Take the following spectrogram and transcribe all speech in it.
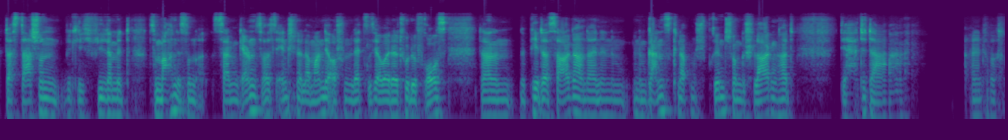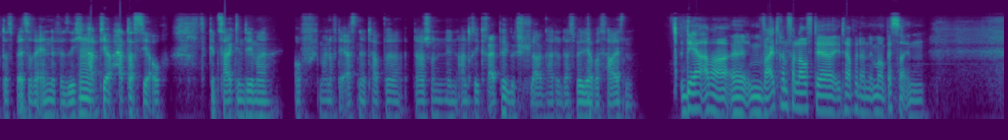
dass da schon wirklich viel damit zu machen ist. Und Simon Gerrans als endschneller Mann, der auch schon letztes Jahr bei der Tour de France dann eine Peter Saga da in einem, in einem ganz knappen Sprint schon geschlagen hat, der hatte da einfach das bessere Ende für sich. Mhm. Hat ja, hat das ja auch gezeigt, indem er auf, ich meine, auf der ersten Etappe da schon den André Greipel geschlagen hat und das will ja was heißen. Der aber äh, im weiteren Verlauf der Etappe dann immer besser in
